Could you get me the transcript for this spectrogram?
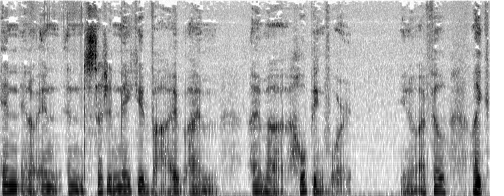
in you know, in in such a naked vibe. I'm I'm uh, hoping for it. You know, I feel like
